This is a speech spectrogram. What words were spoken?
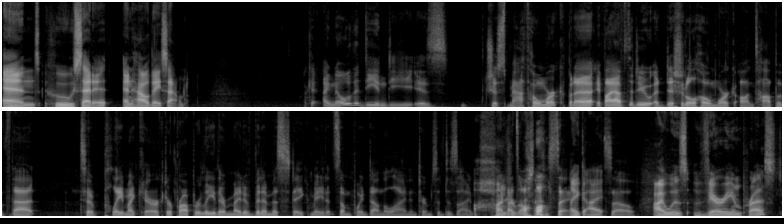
and who said it and how they sound. Okay, I know that D and D is just math homework, but I, if I have to do additional homework on top of that to play my character properly, there might have been a mistake made at some point down the line in terms of design. Hundred That's all I'll say. Like I, so I was very impressed,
